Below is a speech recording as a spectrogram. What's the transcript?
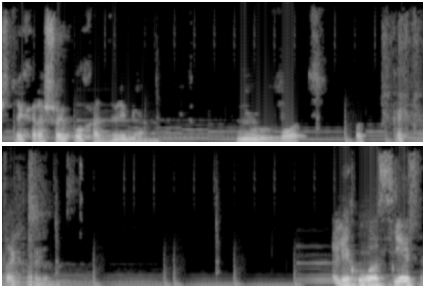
что и хорошо, и плохо одновременно. Ну вот. Вот как-то так, наверное. Олег, у вас есть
